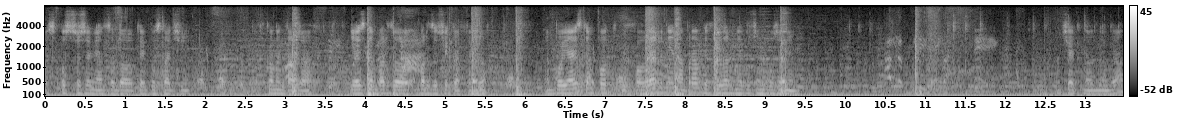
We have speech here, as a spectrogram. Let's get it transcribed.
e, spostrzeżenia co do tej postaci w komentarzach. Ja jestem bardzo, bardzo ciekaw tego, bo ja jestem pod cholernie, naprawdę cholernie dużym wrażeniem. Ucieknę od niego.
